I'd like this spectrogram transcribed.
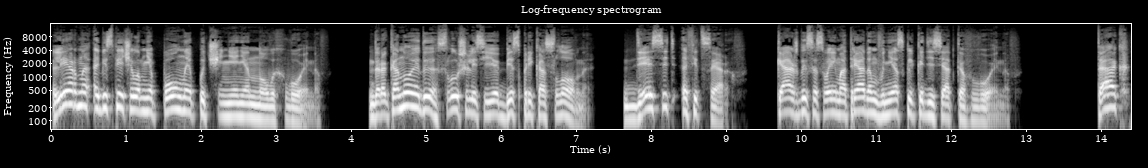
Лерна обеспечила мне полное подчинение новых воинов. Драконоиды слушались ее беспрекословно. Десять офицеров каждый со своим отрядом в несколько десятков воинов. Так,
